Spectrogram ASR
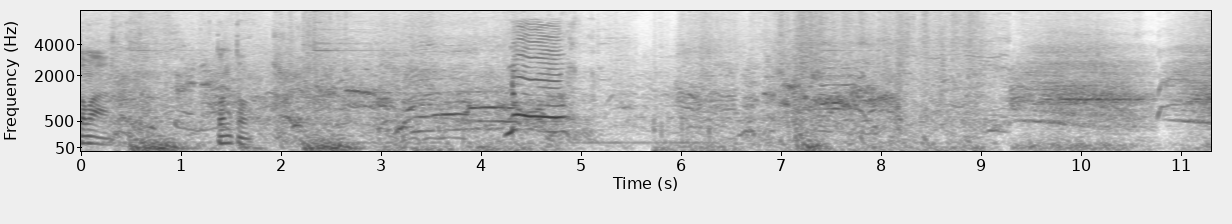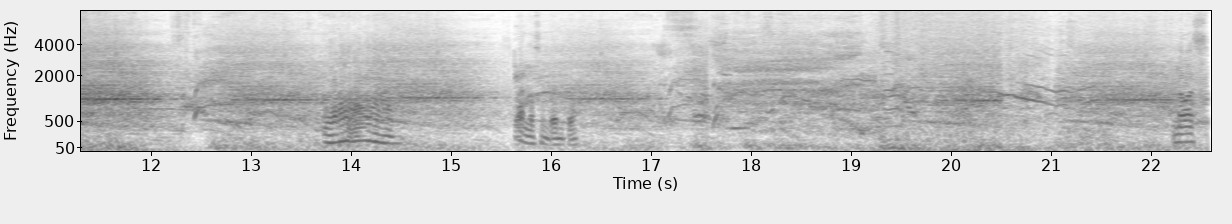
Toma. Tonto. ¡No! Ya nos intentó. No más.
